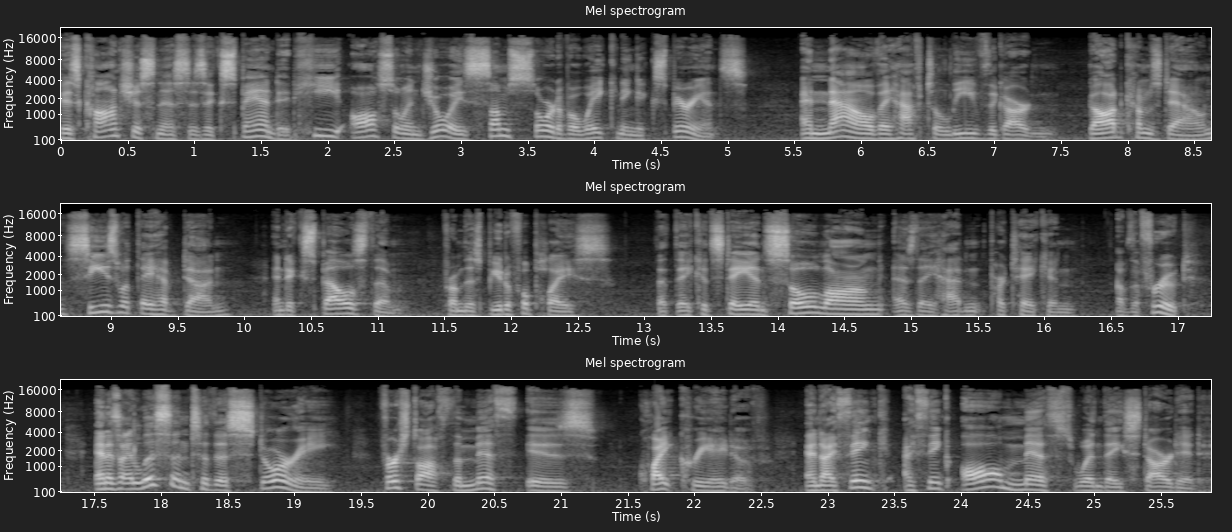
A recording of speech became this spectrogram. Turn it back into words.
His consciousness is expanded. He also enjoys some sort of awakening experience. And now they have to leave the garden. God comes down, sees what they have done, and expels them from this beautiful place that they could stay in so long as they hadn't partaken of the fruit. And as I listen to this story, first off, the myth is quite creative. And I think I think all myths when they started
